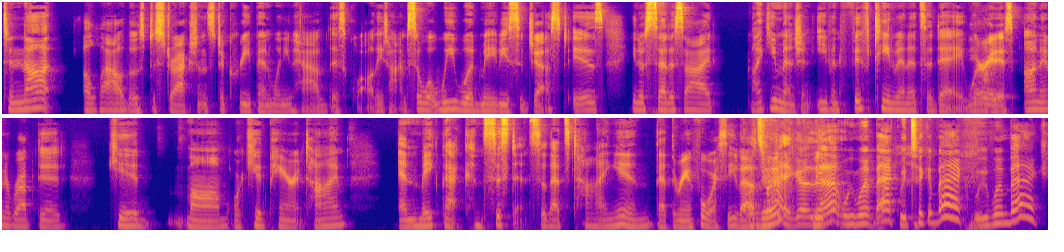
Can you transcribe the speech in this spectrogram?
to not allow those distractions to creep in when you have this quality time. So what we would maybe suggest is, you know, set aside, like you mentioned, even 15 minutes a day where Yeah. it is uninterrupted kid, mom, or kid parent time. And make that consistent. So that's tying in that three and four. See, that That's right. Go that. We went back. We took it back. We went back.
